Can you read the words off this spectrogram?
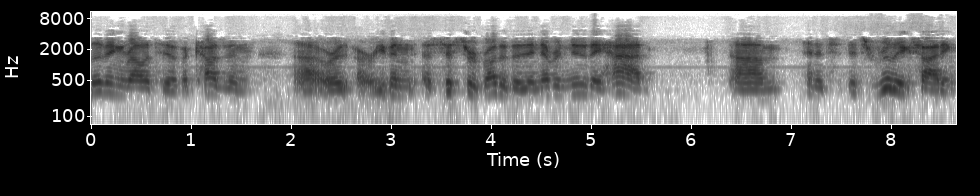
living relative, a cousin, uh, or, or even a sister or brother that they never knew they had. Um, and it's, it's really exciting,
